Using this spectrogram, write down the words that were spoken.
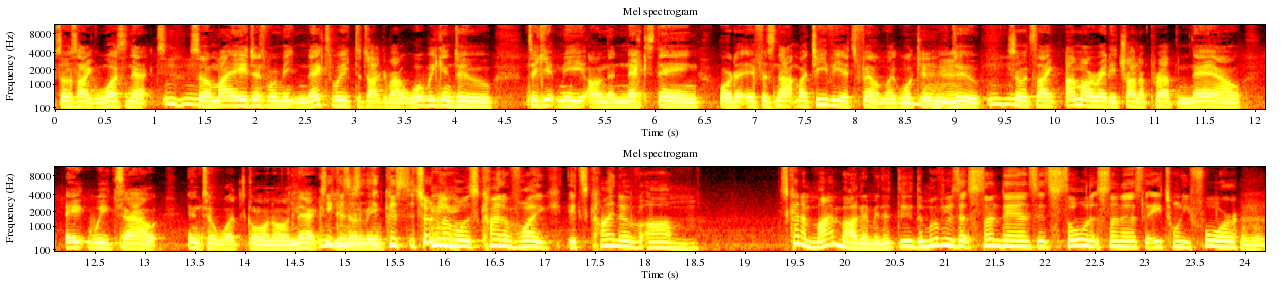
So it's like, what's next? So my agents we're meeting next week to talk about what we can do to get me on the next thing, or to, if it's not my TV, it's film. Like, what can Mm-hmm. we do? So it's like I'm already trying to prep now, eight weeks out into what's going on next. because you know what I mean? because a certain level is kind of like it's kind of um it's kind of mind-boggling to me. The, the, the movie was at Sundance. It sold at Sundance the A24 Mm-hmm.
